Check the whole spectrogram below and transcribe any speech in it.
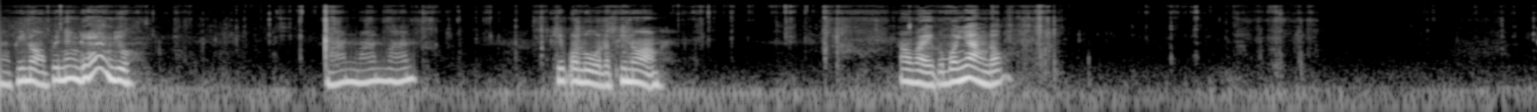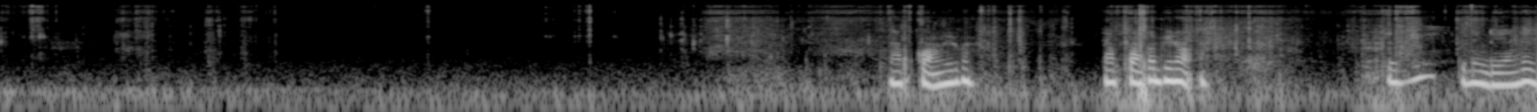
นะพี่น้องเป็นแดงๆอยู่ ก็บอโลดแล้วพี่น้อง เอาไว้ก็บ่ยั่งดอกนับกล่องนี่ด้วยกันนับกล่องกันพี่น้องเป็นแดงๆเลย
